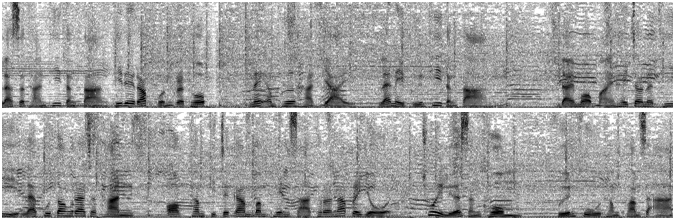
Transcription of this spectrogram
และสถานที่ต่างๆ ที่ได้รับผลกระทบ ในอำเภอหาดใหญ่ และในพื้นที่ต่างๆ ได้มอบหมายให้เจ้าหน้าที่และผู้ต้องราชทัณฑ์ออกทำกิจกรรมบำเพ็ญสาธารณประโยชน์ ช่วยเหลือสังคม ฟื้นฟูทำความสะอาด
